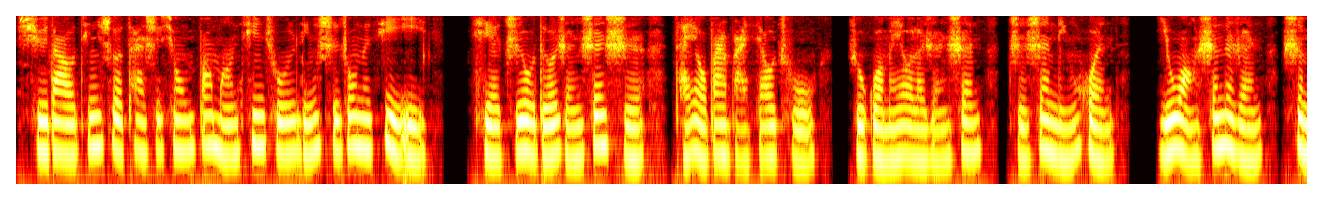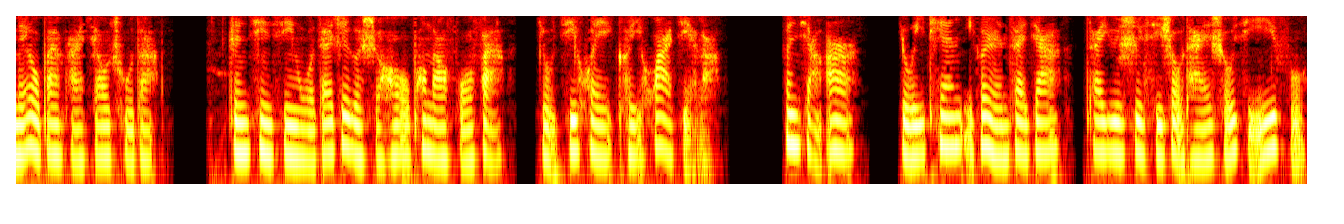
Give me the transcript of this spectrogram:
需到金舍蔡师兄帮忙清除灵识中的记忆，且只有得人生时才有办法消除。如果没有了人生，只剩灵魂，已往生的人是没有办法消除的。真庆幸我在这个时候碰到佛法，有机会可以化解了。分享二：有一天，一个人在家，在浴室洗手台手洗衣服，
